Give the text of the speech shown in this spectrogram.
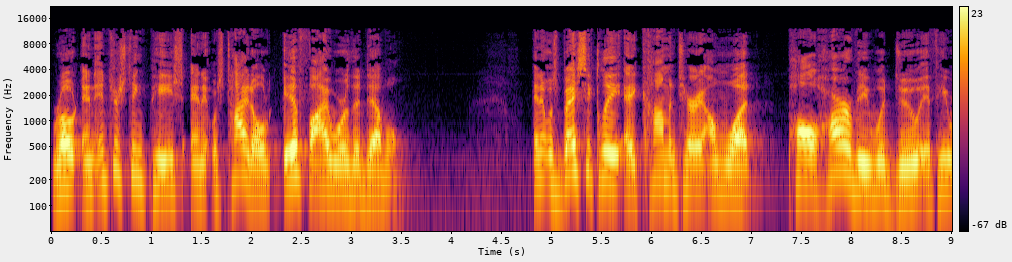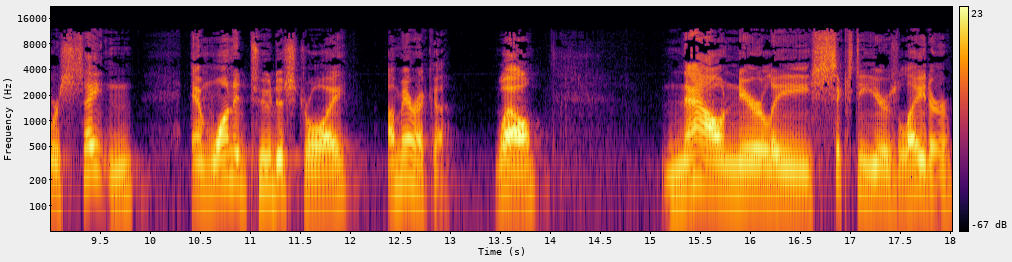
wrote an interesting piece, and it was titled, If I Were the Devil. And it was basically a commentary on what Paul Harvey would do if he were Satan and wanted to destroy America. Well, now, nearly 60 years later,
